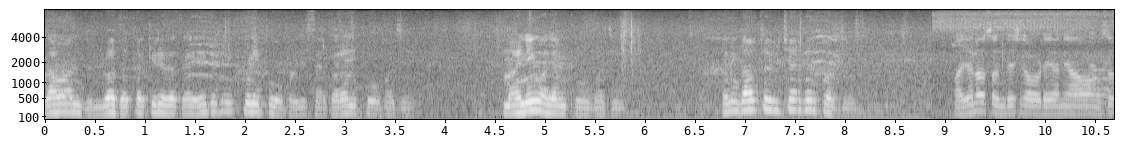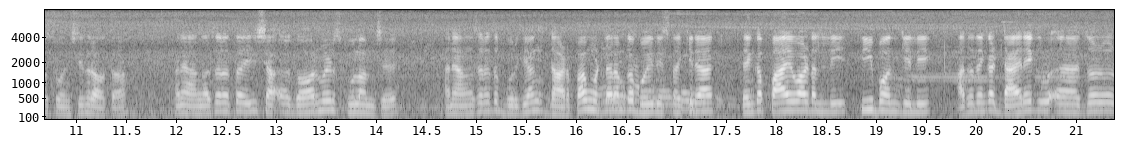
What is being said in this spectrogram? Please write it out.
गांवांत धुल्लो जाता कितें जाता हे तेणी कोणी पळोवपाचें सरकारान पळोवपाचें मायनिंगवाल्यान पळोवपाचें आनी गांवचो विचार करपाचो. म्हजें नांव संदेश गावडे आनी हांव हांगासर सोनशीन रावतां. आनी हांगासर आतां ही शा गव्हर्मेंट स्कूल आमचें आनी हांगासर आतां भुरग्यांक धाडपाक म्हटल्यार आमकां भंय दिसता. कित्याक? तांकां पांय वाट आसली ती बंद केली आतां तांकां डायरेक्ट जो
